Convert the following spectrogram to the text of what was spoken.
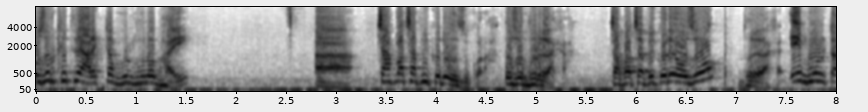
অজুর ক্ষেত্রে আরেকটা ভুল হলো ভাই চাপাচাপি করে অজু করা অজু ধরে রাখা। চাপাচাপি করে অজু ধরে রাখা। এই ভুলটা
